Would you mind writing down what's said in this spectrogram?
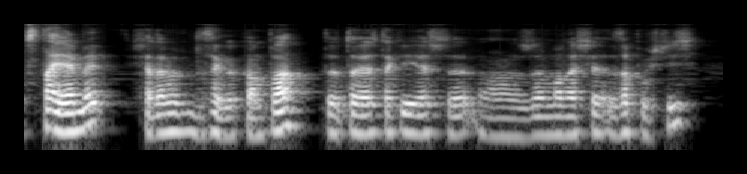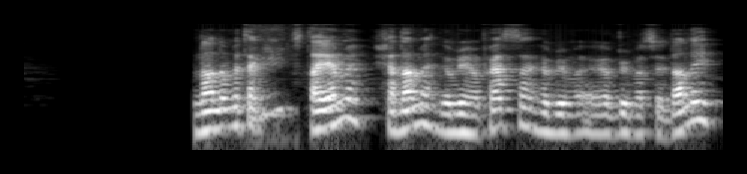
wstajemy, siadamy do tego kąpa. To, to jest taki jeszcze, no, że można się zapuścić. No, no my tak Mhm. wstajemy, siadamy, robimy pracę, robimy, robimy coś dalej,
